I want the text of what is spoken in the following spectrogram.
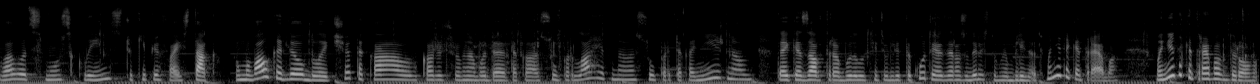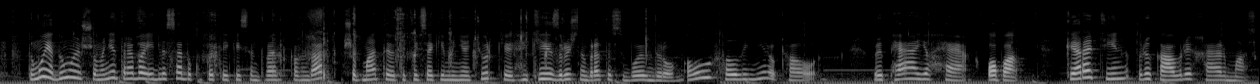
Velvet Smooth Cleans to keep your face. Так, умивалка для обличчя. Така кажуть, що вона буде така супер лагідна, супер така ніжна. Та як я завтра буду летіти в літаку, то я зараз дивлюсь, думаю, блін, от мені таке треба. Мені таке треба в дорогу. Тому я думаю, що мені треба і для себе купити якийсь адвент-календар, щоб мати такі всякі мініатюрки, які зручно брати з собою в дорогу. Oh, holy miracle. Repair your hair. Опа. Keratin Recovery Hair Mask.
